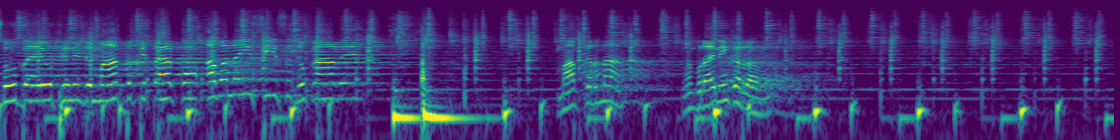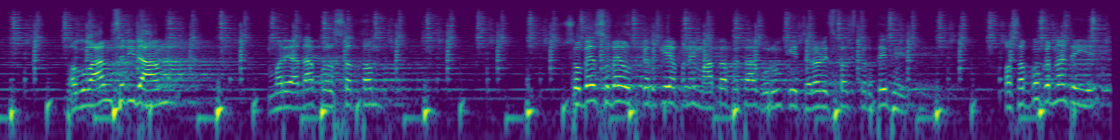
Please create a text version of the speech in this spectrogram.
सुबह उठ निज मात पिता को अब नहीं शीश झुकावे। माफ़ करना, मैं बुराई नहीं कर रहा हूँ। भगवान श्री राम मर्यादा पुरुषोत्तम, सुबह सुबह उठ करके अपने माता पिता गुरु के चरण स्पर्श करते थे। और सबको करना चाहिए।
